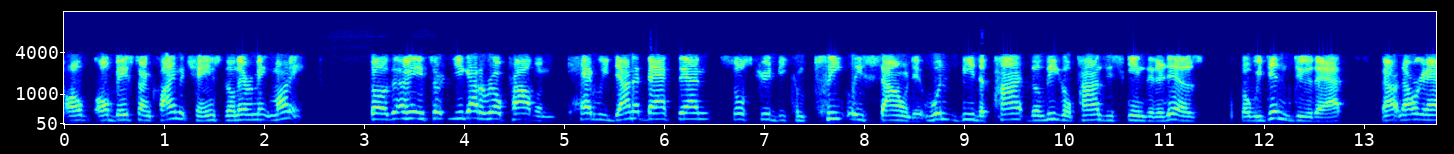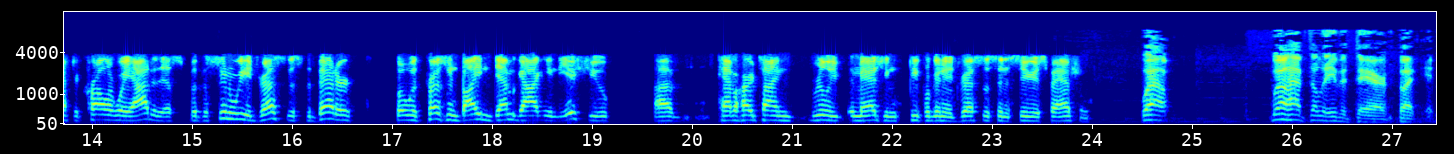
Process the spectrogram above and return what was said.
all, all based on climate change. They'll never make money. So I mean, so you got a real problem. Had we done it back then, Social Security would be completely sound. It wouldn't be the pon- the legal Ponzi scheme that it is. But we didn't do that. Now, now we're going to have to crawl our way out of this. But the sooner we address this, the better. But with President Biden demagoguing the issue, uh, have a hard time really imagining people are going to address this in a serious fashion. Well, we'll have to leave it there. But it,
